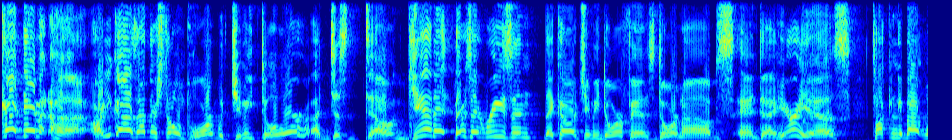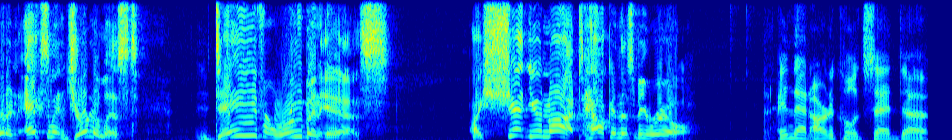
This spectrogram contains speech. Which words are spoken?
God damn it! Uh, are you guys out there still on board with Jimmy Dore? I just don't get it. There's a reason they call Jimmy Dore fans doorknobs, and uh, here he is talking about what an excellent journalist Dave Rubin is. I shit you not. How can this be real? in that article, it said uh,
